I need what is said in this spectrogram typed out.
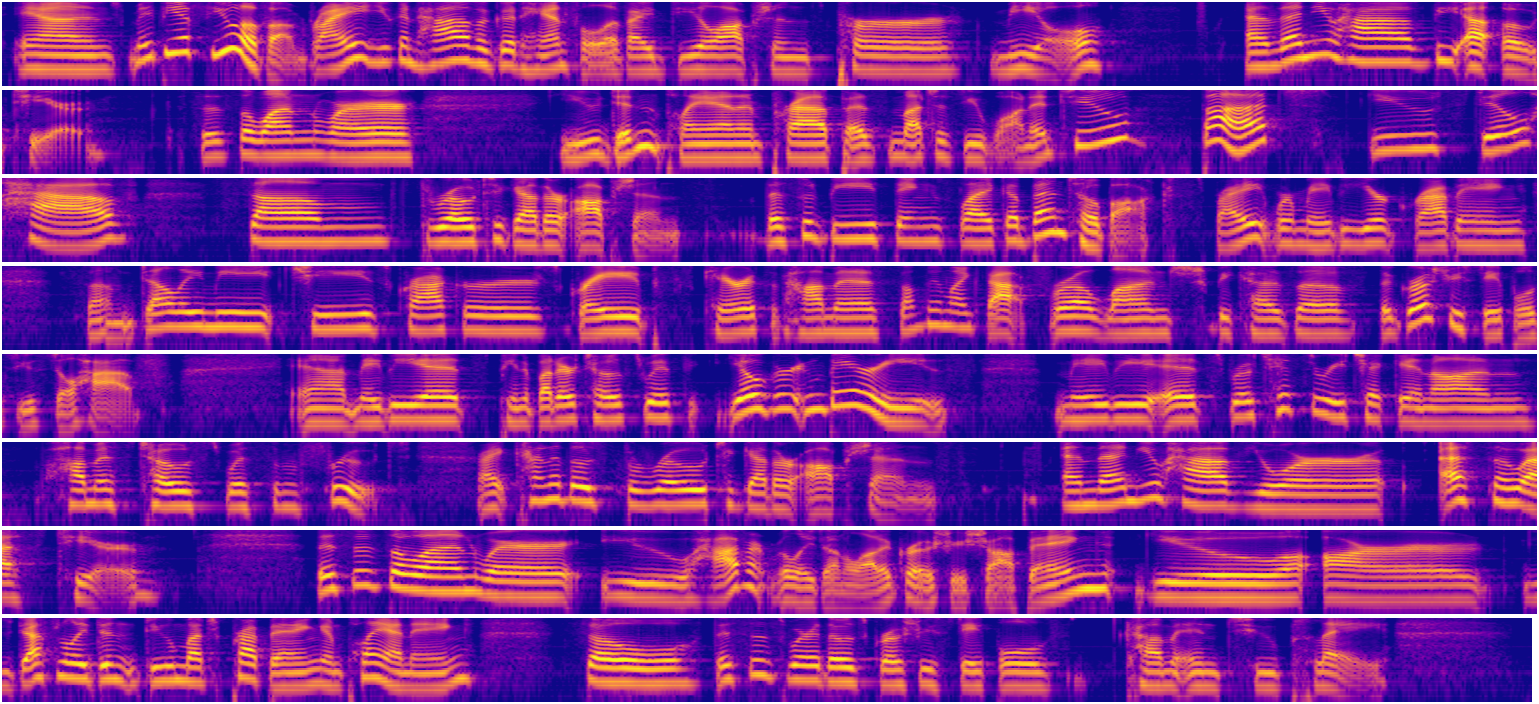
and maybe a few of them, right? You can have a good handful of ideal options per meal. And then you have the uh oh tier. This is the one where you didn't plan and prep as much as you wanted to, but you still have some throw together options. This would be things like a bento box, right? Where maybe you're grabbing some deli meat, cheese, crackers, grapes, carrots, and hummus, something like that for a lunch because of the grocery staples you still have. And maybe it's peanut butter toast with yogurt and berries. Maybe it's rotisserie chicken on hummus toast with some fruit, right? Kind of those throw together options. And then you have your SOS tier. This is the one where you haven't really done a lot of grocery shopping. You are you definitely didn't do much prepping and planning. So, this is where those grocery staples come into play.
